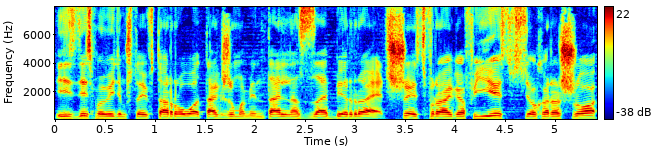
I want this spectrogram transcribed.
И здесь мы видим, что и второго также моментально забирает. 6 фрагов есть, все хорошо.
